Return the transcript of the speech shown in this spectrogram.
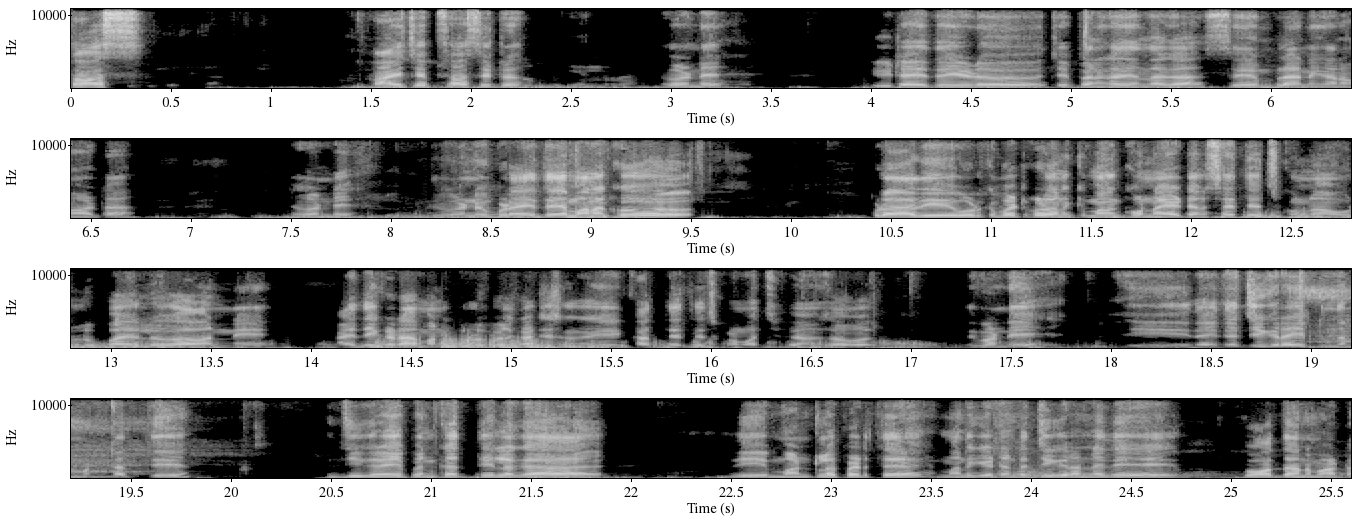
సాస్. హాయ్ చెప్పు సాస్ ఇటు. ఇదిగోండి. ఇటైతే ఈడు చెప్పాను కదా ఇందాక సేమ్ ప్లానింగ్ అనమాట ఇదిగోండి. ఇదిగోండి ఇప్పుడైతే మనకు ఇప్పుడు అది ఉడకబెట్టుకోవడానికి మనం కొన్ని ఐటమ్స్ అయితే తెచ్చుకున్నాం. ఉల్లిపాయలు అవన్నీ. అయితే ఇక్కడ మనకు ఉల్లిపాయలు కట్ చేసుకుని కత్తి అయితే తెచ్చుకోవడం మర్చిపోయాం సో ఇదిగోండి. ఇదైతే జిగర అయిపోయింది అనమాట కత్తి. జిగర అయిపోయిన కత్తి ఇలాగా ఇది మంటలో పెడితే మనకి ఏంటంటే జిగర అనేది పోద్ది అనమాట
